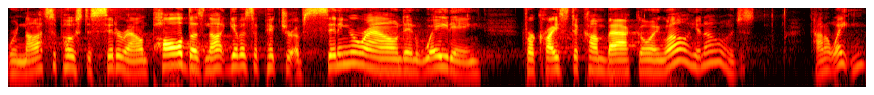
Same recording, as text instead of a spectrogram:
We're not supposed to sit around. Paul does not give us a picture of sitting around and waiting for Christ to come back, going, well, you know, just kind of waiting.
